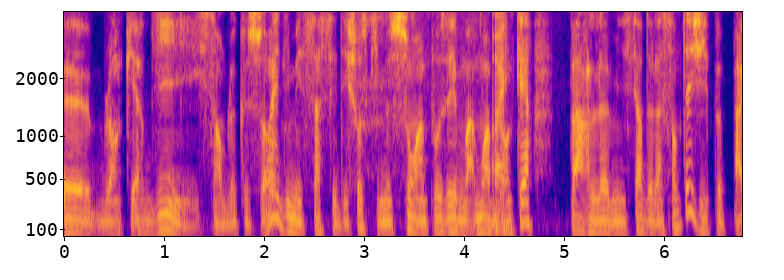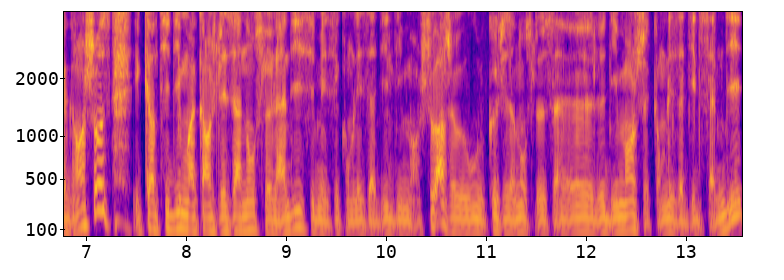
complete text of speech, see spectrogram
Euh, Blanquer dit, il semble que ça aurait dit, mais ça, c'est des choses qui me sont imposées, moi, moi Ouais. Blanquer, par le ministère de la Santé. J'y peux pas grand-chose. Et quand il dit, moi, quand je les annonce le lundi, c'est mais c'est qu'on me les a dit le dimanche soir, je- ou que je les annonce le, euh, dimanche, c'est qu'on me les a dit le samedi.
